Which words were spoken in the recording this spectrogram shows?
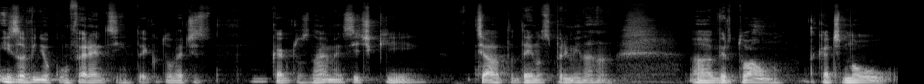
и за видеоконференции, тъй като вече, както знаем, всички цялата дейност премина виртуално. Така че много,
